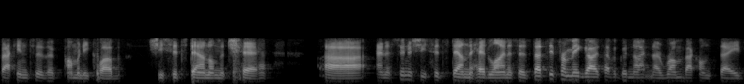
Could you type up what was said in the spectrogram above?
back into the comedy club. She sits down on the chair. Uh, and as soon as she sits down, the headliner says, "That's it from me, guys. Have a good night." And I run back on stage,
